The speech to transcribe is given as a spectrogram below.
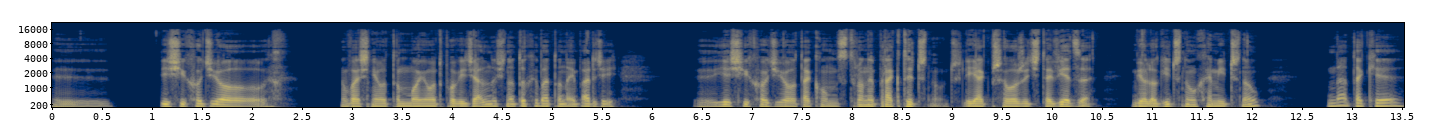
Y, jeśli chodzi o właśnie o tą moją odpowiedzialność, no to chyba to najbardziej, y, jeśli chodzi o taką stronę praktyczną, czyli jak przełożyć tę wiedzę biologiczną, chemiczną na takie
